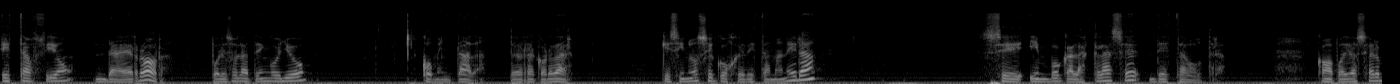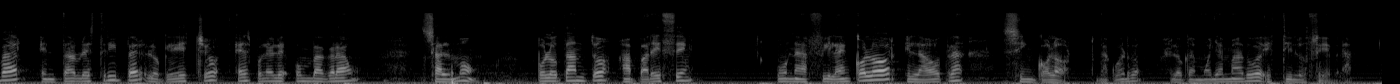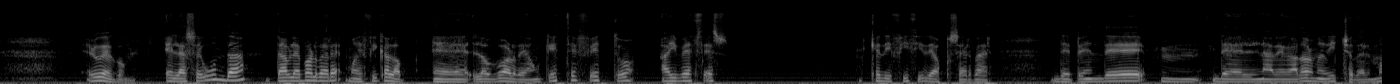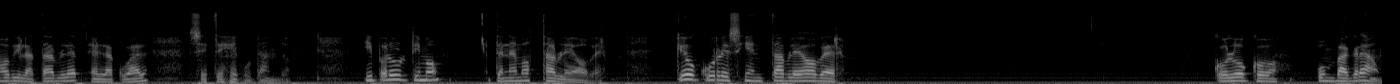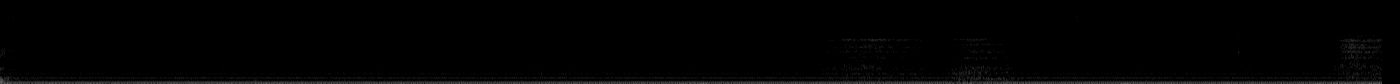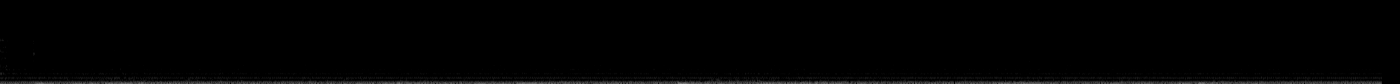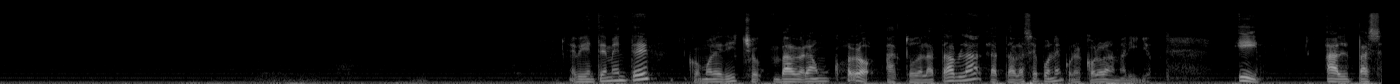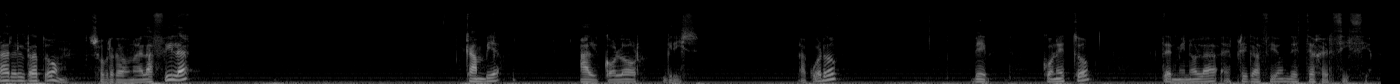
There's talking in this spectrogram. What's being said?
esta opción da error por eso la tengo yo comentada. Pero recordar que si no se coge de esta manera se invoca las clases de esta otra como podéis observar, en Table Stripper lo que he hecho es ponerle un background salmón. Por lo tanto, aparece una fila en color y la otra sin color. ¿De acuerdo? Lo que hemos llamado estilo cebra. Luego, en la segunda, Table Border modifica los, eh, los bordes, aunque este efecto hay veces que es difícil de observar depende mm, del navegador, me he dicho, del móvil, la tablet en la cual se esté ejecutando. Y por último, tenemos Table Over. ¿Qué ocurre si en Table Over coloco un background? Evidentemente, como le he dicho, va a un color a toda la tabla, la tabla se pone con el color amarillo. Y al pasar el ratón sobre cada una de las filas, cambia al color gris. ¿De acuerdo? Con esto terminó la explicación de este ejercicio.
